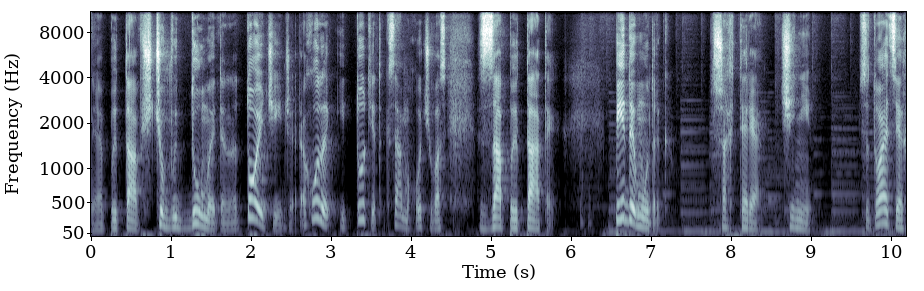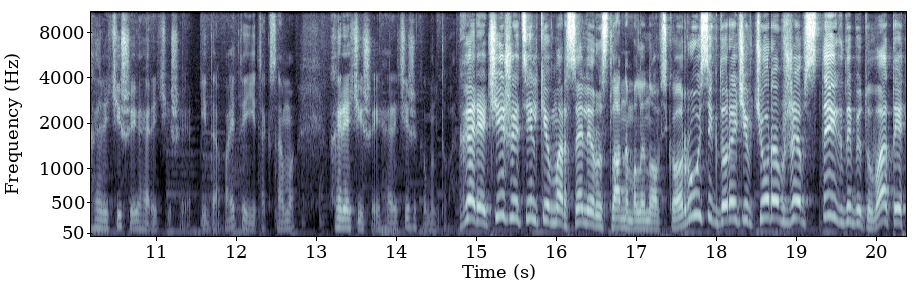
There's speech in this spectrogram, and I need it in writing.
е, питав, що ви думаєте на той чи інший рахунок, і тут я так само хочу вас запитати: піде мудрик з чи ні? Ситуація гарячіше і гарячіше. І давайте її так само гарячіше і гарячіше коментувати. Гарячіше тільки в Марселі Руслана Малиновського. Русік, до речі, вчора вже встиг дебютувати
